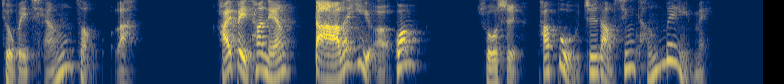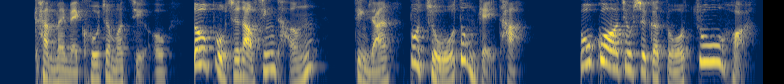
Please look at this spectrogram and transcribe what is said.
就被抢走了，还被他娘打了一耳光，说是他不知道心疼妹妹，看妹妹哭这么久都不知道心疼，竟然不主动给她，不过就是个朵珠花，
